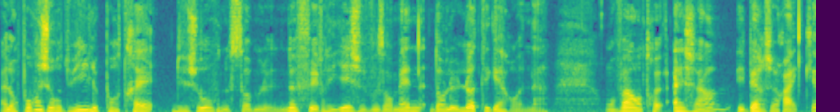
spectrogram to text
Alors pour aujourd'hui, le portrait du jour, nous sommes le 9 février, je vous emmène dans le Lot-et-Garonne. On va entre Agen et Bergerac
